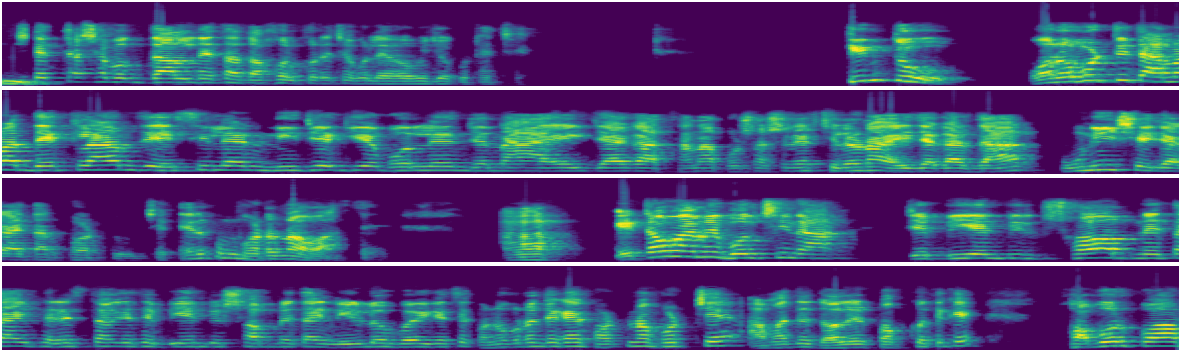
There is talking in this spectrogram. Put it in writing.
স্বেচ্ছাসেবক দল নেতা দখল করেছে বলে অভিযোগ উঠেছে। কিন্তু পরবর্তীতে আমরা দেখলাম যে এসিল্যান্ড নিজে গিয়ে বললেন যে, না, এই জায়গা থানা প্রশাসনের ছিল না, এই জায়গা যার, উনি সেই জায়গায় তার ঘর তুলছেন। এরকম ঘটনাও আছে। আর এটাও আমি বলছি না যে বিএনপির সব নেতাই ফেরেস্তা হয়ে গেছে, বিএনপির সব নেতাই নির্লোভ হয়ে গেছে, কোনো কোনো জায়গায় ঘটনা ঘটছে আমাদের দলের পক্ষ থেকে। খবর পাওয়া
